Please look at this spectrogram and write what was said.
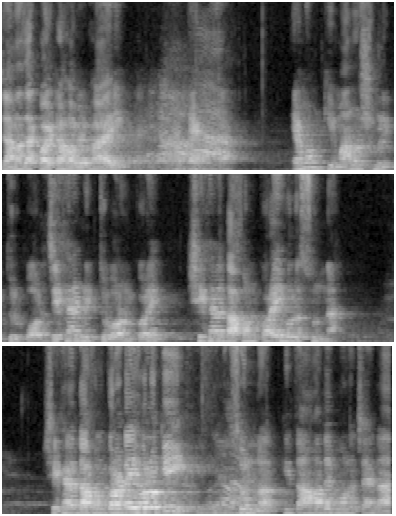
জানাজা কয়টা হবে ভাই? একটা। এমনকি মানুষ মৃত্যুর পর, যেখানে মৃত্যুবরণ করে সেখানে দাফন করাই হলো সুন্নাহ। সেখানে দাফন করাটাই হলো কি? সুন্নাত কিন্তু আমাদের মনে চায়, না,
